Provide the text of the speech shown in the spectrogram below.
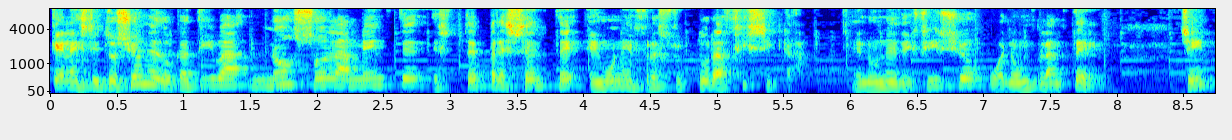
que la institución educativa no solamente esté presente en una infraestructura física, en un edificio o en un plantel, ¿sí?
